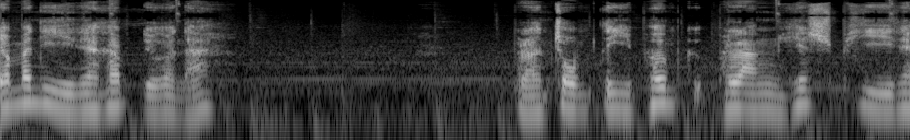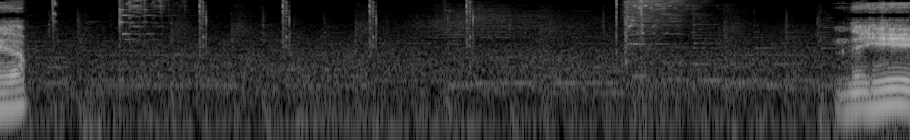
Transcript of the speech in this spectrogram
ญมณีนะครับ เดี๋ยวก่อนนะ พลังโจมตีเพิ่มพลัง HP นะครับ นี่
